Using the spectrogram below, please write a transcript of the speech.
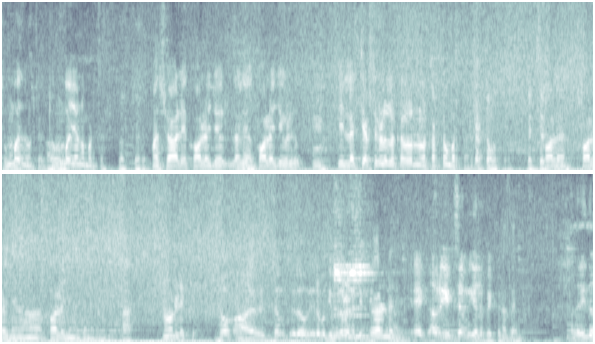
ತುಂಬಾ ನೋಡ್ತಾರೆ. ತುಂಬಾ ಜನ ಬರ್ತಾರೆ. ಬರ್ತಾರೆ. ಮತ್ತು ಶಾಲೆ ಕಾಲೇಜು ಕಾಲೇಜುಗಳು ಹ್ಮ್. ಈ ಲೆಕ್ಚರ್ಸ್ಗಳೆಲ್ಲ ಕೆಲವ್ರನ್ನೆಲ್ಲ ಕರ್ಕೊಂಡ್ ಬರ್ತಾರೆ. ಕರ್ಕೊಂಡ್ ಬರ್ತಾರೆ ಲೆಕ್ಚರ್ ಕಾಲೇಜ್ ಕಾಲೇಜಿನ ಕಾಲೇಜಿನ ಜನಗಳು. ಹಾ. ನೋಡ್ಲಿಕ್ಕೆ. ನೋ- ಆ, ಇದಂ- ಇದು- ಇದ್ರ ಬಗ್ಗೆ ವಿವರಣೆ ವಿವರಣೆ ಅವ್ರಿಗೆ ಎಕ್ಸಾಮಿಗೆಲ್ಲ ಬೇಕಾಗ್ತದೆ. ಅಂದ್ರೆ ಇದು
